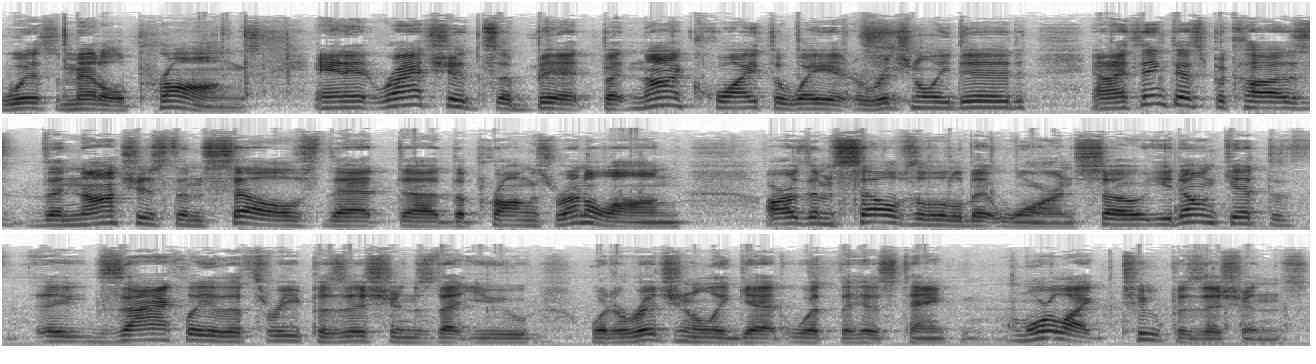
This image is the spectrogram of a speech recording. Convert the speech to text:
with metal prongs, and it ratchets a bit, but not quite the way it originally did, and I think that's because the notches themselves that uh, the prongs run along are themselves a little bit worn. So you don't get the, exactly the three positions that you would originally get with the Hiss tank, more like two positions.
